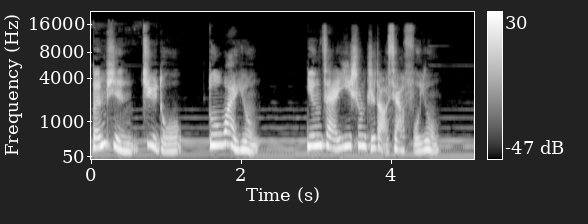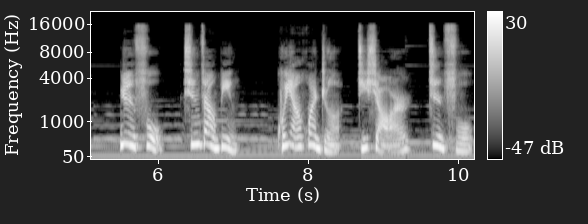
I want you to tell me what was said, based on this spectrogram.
本品剧毒，多外用，应在医生指导下服用。孕妇、心脏病、溃疡患者及小儿禁服。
